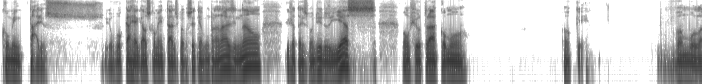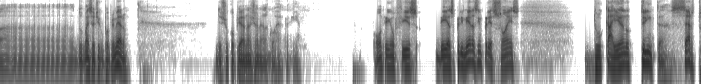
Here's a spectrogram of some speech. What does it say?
comentários. Eu vou carregar os comentários para você. Tem algum para análise? Não. Que já está respondido? Yes. Vamos filtrar como. Ok. Vamos lá. Do mais antigo para o primeiro? Deixa eu copiar na janela correta aqui. Ontem eu fiz, dei as primeiras impressões do Caiano 30, certo?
